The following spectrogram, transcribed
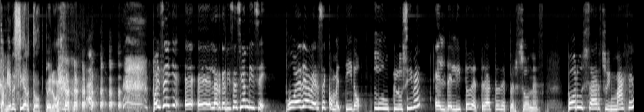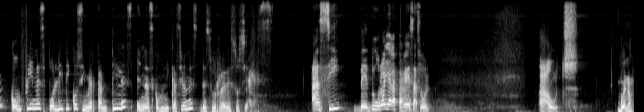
también es cierto, pero... pues ella, eh, eh, la organización dice, puede haberse cometido inclusive el delito de trata de personas por usar su imagen con fines políticos y mercantiles en las comunicaciones de sus redes sociales. Así de duro y a la cabeza azul. Ouch. Bueno,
